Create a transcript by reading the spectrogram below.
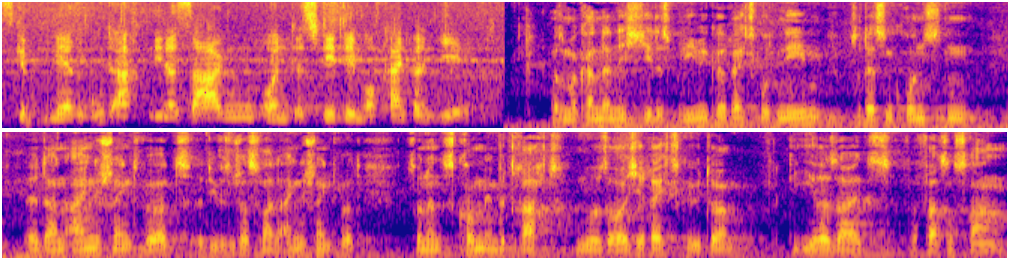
Es gibt mehrere Gutachten, die das sagen und es steht dem auf keinen Fall entgegen. Also man kann da nicht jedes beliebige Rechtsgut nehmen, zu dessen Gunsten äh, dann eingeschränkt wird, die Wissenschaftsfreiheit eingeschränkt wird, sondern es kommen in Betracht nur solche Rechtsgüter, die ihrerseits Verfassungsrang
